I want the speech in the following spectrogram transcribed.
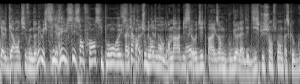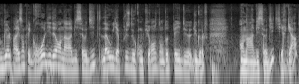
Quelle garantie vous nous donnez Mais s'ils réussissent en France, ils pourront réussir partout dans le monde. En Arabie Saoudite, par exemple, Google a des discussions en ce moment parce que Google, par exemple, est gros leader en Arabie Saoudite, là où il y a plus de concurrence dans d'autres pays du Golfe. En Arabie Saoudite, ils regardent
